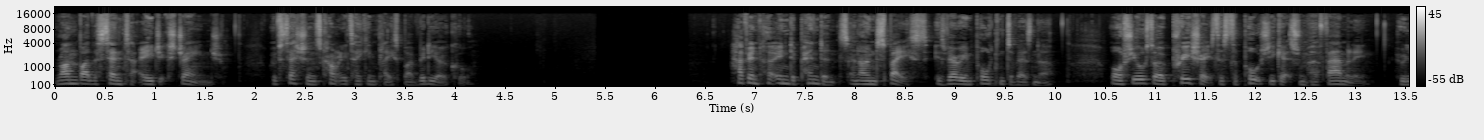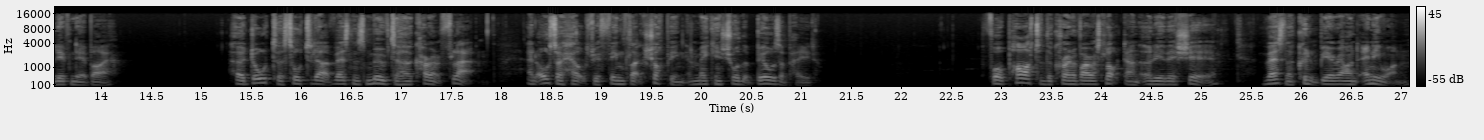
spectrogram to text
run by the Centre Age Exchange, with sessions currently taking place by video call. Having her independence and own space is very important to Vesna, while she also appreciates the support she gets from her family, who live nearby. Her daughter sorted out Vesna's move to her current flat and also helps with things like shopping and making sure that bills are paid. For part of the coronavirus lockdown earlier this year, Vesna couldn't be around anyone,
